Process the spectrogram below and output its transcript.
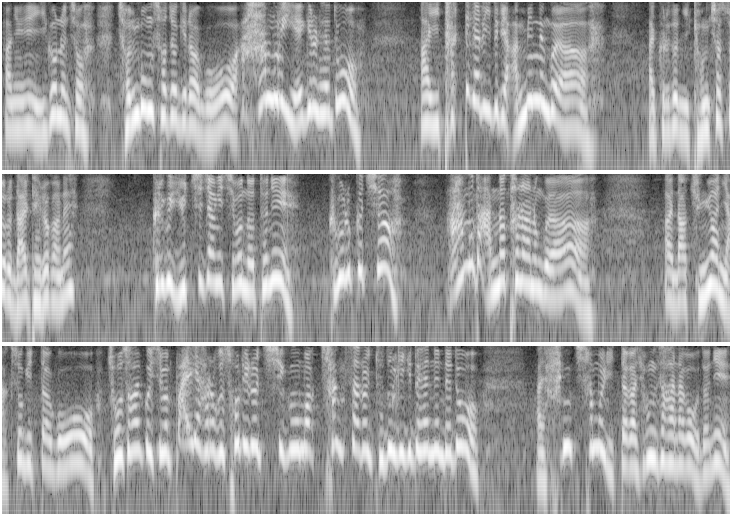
아니 이거는 저 전공 서적이라고 아무리 얘기를 해도 아 이 닭대가리들이 안 믿는 거야. 아 그러더니 경찰서로 날 데려가네. 그리고 유치장에 집어넣더니 그걸로 끝이야. 아무도 안 나타나는 거야. 아, 나 중요한 약속 있다고 조사할 거 있으면 빨리 하라고 소리를 치고 막 창살을 두들기기도 했는데도 아니, 한참을 있다가 형사 하나가 오더니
